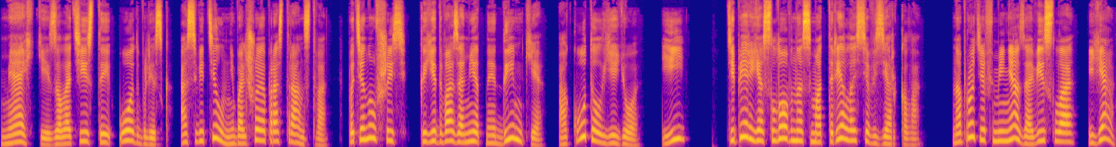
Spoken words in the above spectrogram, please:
Мягкий золотистый отблеск осветил небольшое пространство, потянувшись к едва заметной дымке, окутал ее и... Теперь я словно смотрелась в зеркало. Напротив меня зависла я,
